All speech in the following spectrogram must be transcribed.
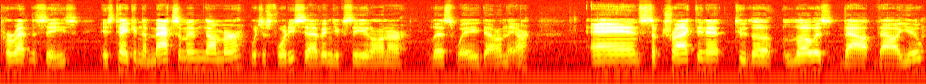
parentheses is taking the maximum number, which is 47. You can see it on our list way down there, and subtracting it to the lowest val value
